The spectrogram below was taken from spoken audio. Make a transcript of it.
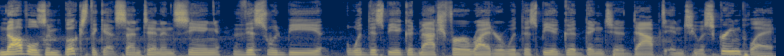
novels and books that get sent in and seeing this would be would this be a good match for a writer? Would this be a good thing to adapt into a screenplay?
